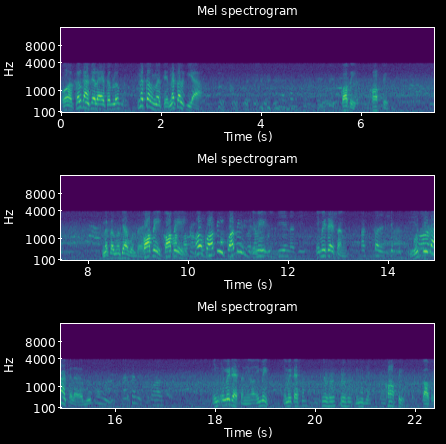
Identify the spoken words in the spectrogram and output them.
वो अक्कल कहाँ से लाए सब लोग? नकल में से नकल किया। कॉपी कॉपी नकल में क्या बोलता है कॉपी कॉपी ओ कॉपी कॉपी इमिटेशन बुद्धि कहाँ चला है इमिटेशन यू नो इमिट इमिटेशन कॉपी कॉपी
